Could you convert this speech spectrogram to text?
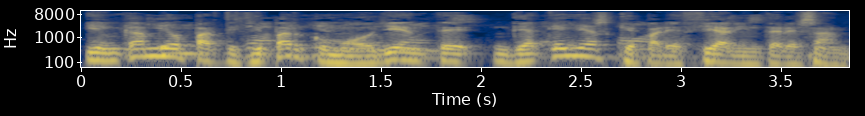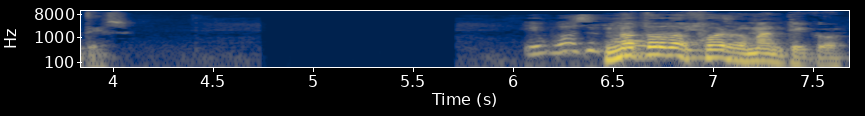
y en cambio participar como oyente de aquellas que parecían interesantes. No todo fue romántico.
